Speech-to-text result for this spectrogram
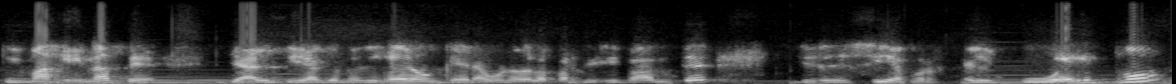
Tú imagínate, ya el día que me dijeron que era uno de los participantes, yo decía, por el cuerpo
